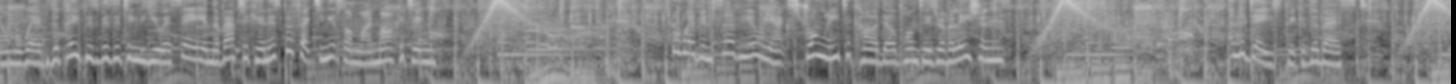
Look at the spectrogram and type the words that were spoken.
web, the Pope is visiting the USA and the Vatican is perfecting its online marketing. The web in Serbia reacts strongly to Carla Del Ponte's revelations. And the day's pick of the best.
